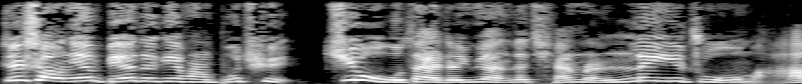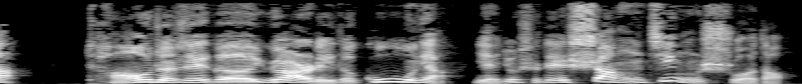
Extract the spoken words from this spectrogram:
这少年别的地方不去，就在这院子前面勒住马，朝着这个院里的姑娘，也就是这上镜说道：“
